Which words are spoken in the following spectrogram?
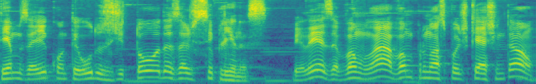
Temos aí conteúdos de todas as disciplinas. Beleza? Vamos lá? Vamos para o nosso podcast então?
